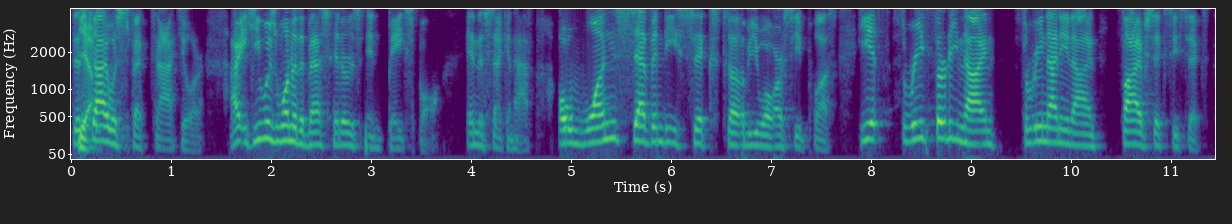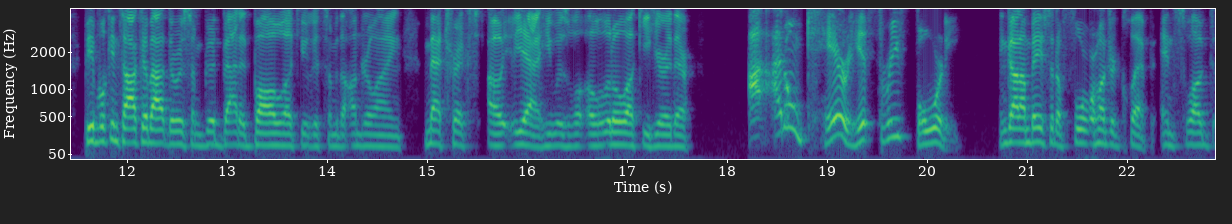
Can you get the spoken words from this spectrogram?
This yeah. guy was spectacular. I, he was one of the best hitters in baseball in the second half. A 176 WRC plus. He hit 339, 399, 566. People can talk about there was some good batted ball luck. You get some of the underlying metrics. Oh, yeah, he was a little lucky here or there. I, I don't care. He hit 340 and got on base at a 400 clip and slugged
